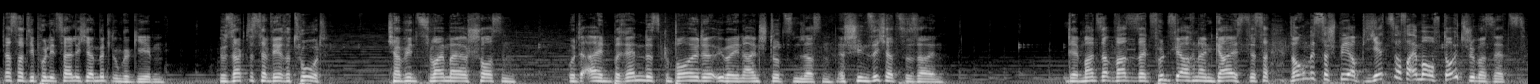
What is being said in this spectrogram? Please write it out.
das hat die polizeiliche Ermittlung gegeben. Du sagtest, er wäre tot. Ich habe ihn zweimal erschossen und ein brennendes Gebäude über ihn einstürzen lassen. Es schien sicher zu sein. Der Mann war seit fünf Jahren ein Geist. Deshalb, warum ist das Spiel ab jetzt auf einmal auf Deutsch übersetzt?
